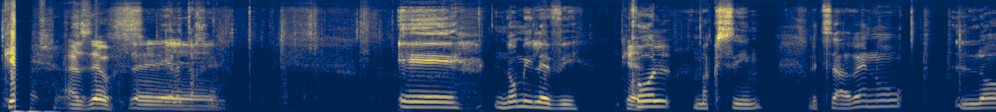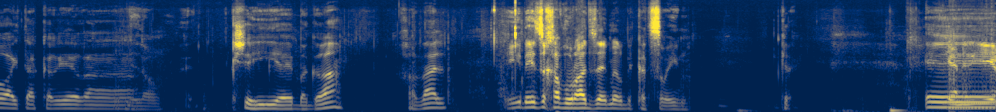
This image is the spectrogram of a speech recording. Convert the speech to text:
כן, הזה. אז זהו. ילד אחר. אה, נעמי לוי, כן. קול מקסים. לצערנו, לא הייתה קריירה לא. כשהיא אה, בגרה, חבל. היא באיזה חבורת זמר בקצרין. כן, אה, אני-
